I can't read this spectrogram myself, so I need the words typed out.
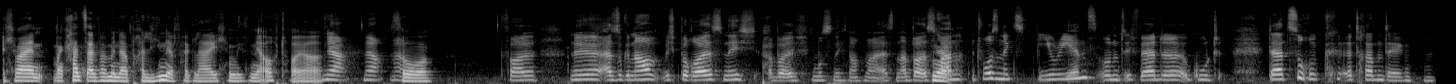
ich meine, man kann es einfach mit einer Praline vergleichen. Die sind ja auch teuer. ja, ja, ja. So. Voll. Nö, also genau, ich bereue es nicht, aber ich muss nicht nochmal essen. Aber es Ja. war, ein- it was an experience und ich werde gut da zurück äh, dran denken.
